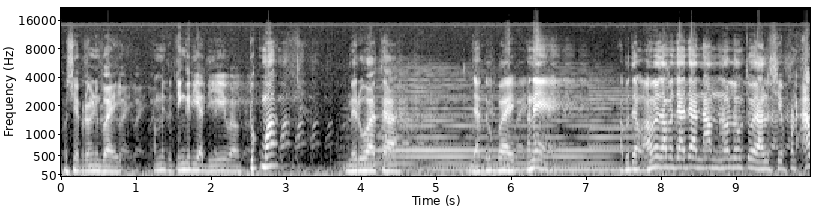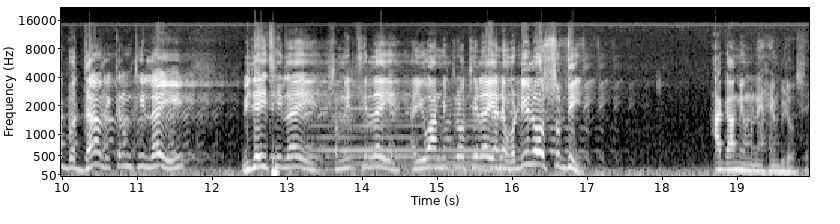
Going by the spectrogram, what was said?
પછી પ્રવીણભાઈ, અમે તો તિંગરિયા દઈએ એવા ટૂંકમાં મેરુઆતા જાદવભાઈ અને આ બધા અમે દાદા નામ ન લઉં તો હાલશે, પણ આ બધા વિક્રમથી લઈ, વિજયથી લઈ, સમીરથી લઈ, આ યુવાન મિત્રોથી લઈ અને વડીલો સુધી આ ગામે મને સાંભળ્યો છે.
